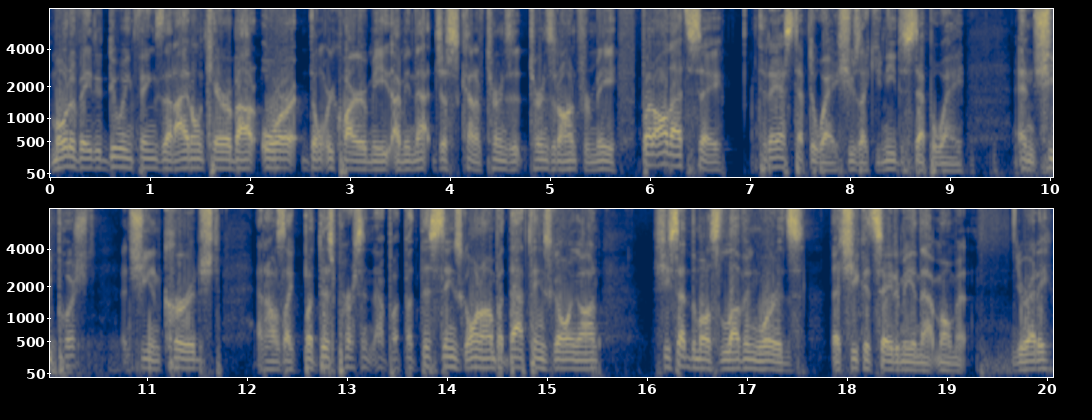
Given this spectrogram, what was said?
motivated doing things that I don't care about or don't require me. I mean, that just kind of turns it turns it on for me. But all that to say, today I stepped away. She was like, "You need to step away," and she pushed and she encouraged. And I was like, "But this person, but but this thing's going on, but that thing's going on." She said the most loving words that she could say to me in that moment. You ready?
